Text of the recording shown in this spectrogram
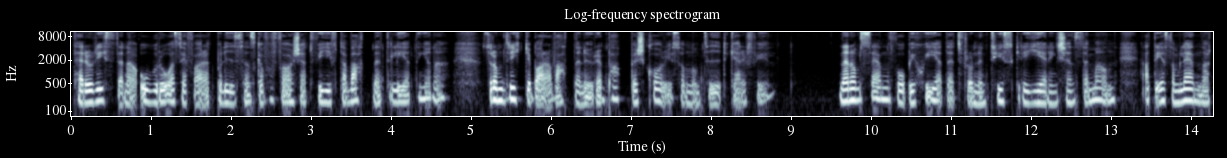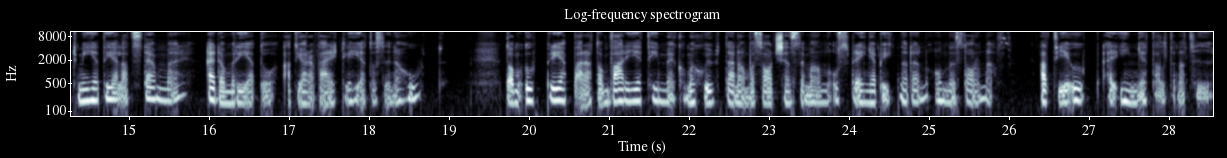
Terroristerna oroar sig för att polisen ska få för sig att förgifta vattnet i ledningarna så de dricker bara vatten ur en papperskorg som de tidigare fyllt. När de sen får beskedet från en tysk regeringstjänsteman att det som Lennart meddelat stämmer är de redo att göra verklighet av sina hot. De upprepar att de varje timme kommer skjuta en ambassadtjänsteman och spränga byggnaden om den stormas. Att ge upp är inget alternativ.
